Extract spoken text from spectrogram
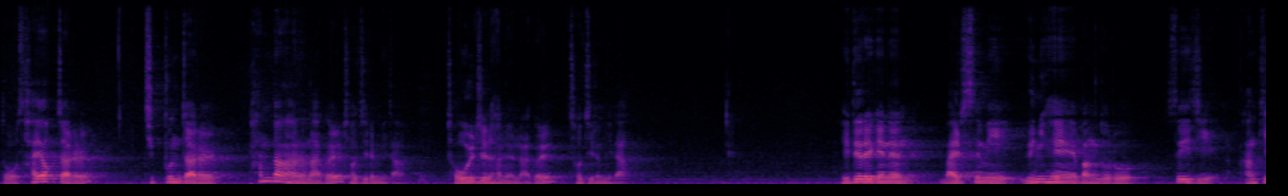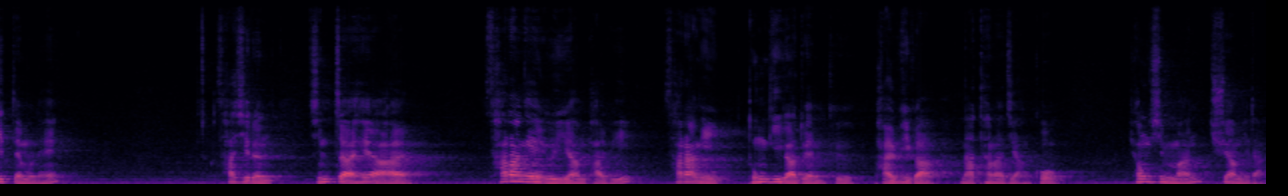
또 사역자를 직분자를 판단하는 악을 저지릅니다. 저울질하는 악을 저지릅니다. 이들에게는 말씀이 은혜의 방도로 쓰이지 않기 때문에 사실은 진짜 해야 할 사랑에 의한 발휘, 사랑이 동기가 된 그 발휘가 나타나지 않고 형식만 취합니다.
